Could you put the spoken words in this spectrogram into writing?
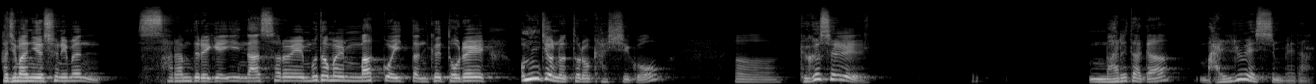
하지만 예수님은 사람들에게 이 나사로의 무덤을 막고 있던 그 돌을 옮겨 놓도록 하시고 어, 그것을 마르다가 만류했습니다.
